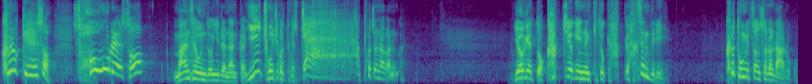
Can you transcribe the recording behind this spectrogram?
그렇게 해서 서울에서 만세 운동이 일어나니까 이 조직을 통해서 쫙 퍼져나가는 거예요. 여기에 또 각 지역에 있는 기독교 학교 학생들이 그 독립선선을 나르고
